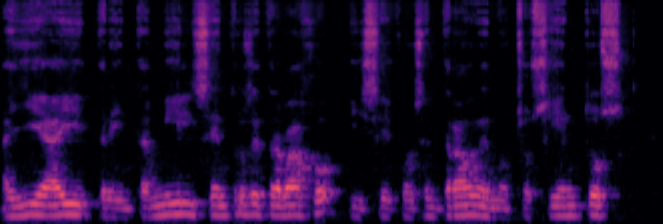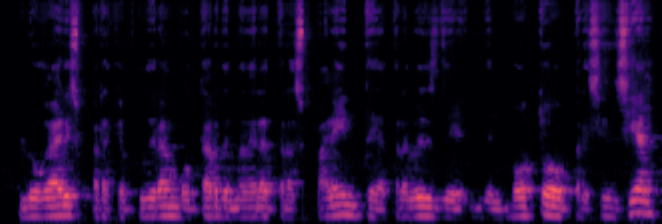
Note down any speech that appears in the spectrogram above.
allí hay 30 mil centros de trabajo y se concentraron en 800 lugares para que pudieran votar de manera transparente a través de, del voto presencial.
